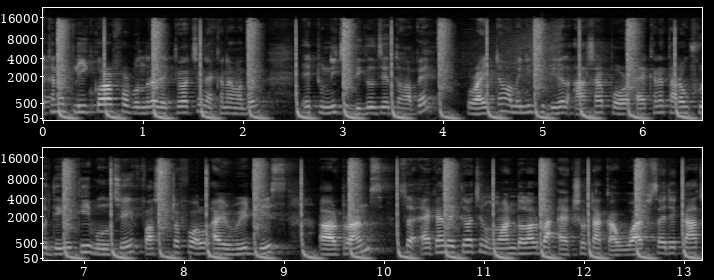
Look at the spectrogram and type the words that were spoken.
এখানে ক্লিক করার পর বন্ধুরা দেখতে পাচ্ছেন, এখানে আমাদের একটু নিচের দিকে যেতে হবে। রাইট নাও আমি নিচের দিকে আসার পর এখানে তারা উপরের দিকে কী বলছে first of all I read this trans so এখানে দেখতে পাচ্ছেন ওয়ান ডলার বা একশো টাকা ওয়েবসাইটে কাজ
